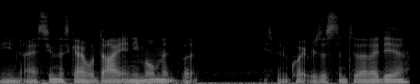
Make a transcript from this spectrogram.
I mean, I assume this guy will die any moment, but he's been quite resistant to that idea.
